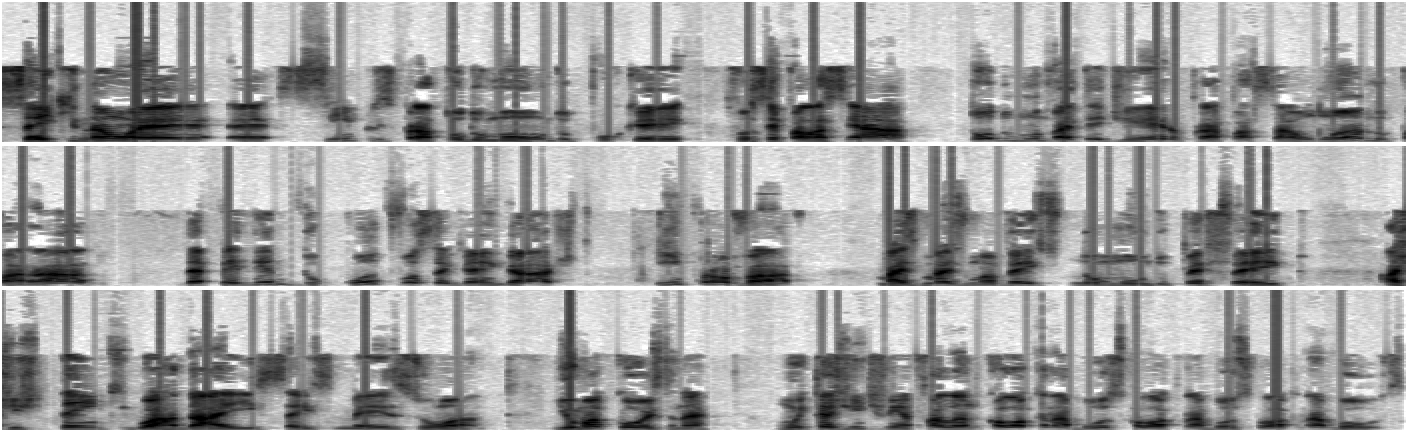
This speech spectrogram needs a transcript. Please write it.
Sei que não é, é simples para todo mundo, porque se você falar assim, ah, todo mundo vai ter dinheiro para passar um ano parado, dependendo do quanto você ganha e gasta, improvável. Mas, mais uma vez, no mundo perfeito, a gente tem que guardar aí seis meses, um ano. E uma coisa, né? Muita gente vinha falando, coloca na bolsa, coloca na bolsa, coloca na bolsa.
